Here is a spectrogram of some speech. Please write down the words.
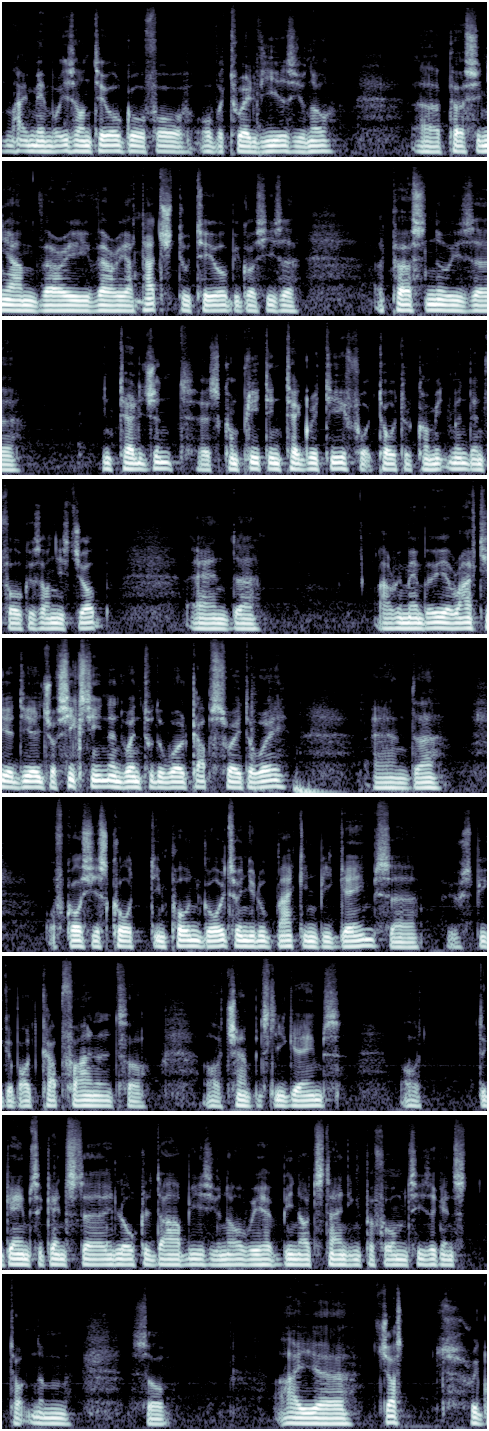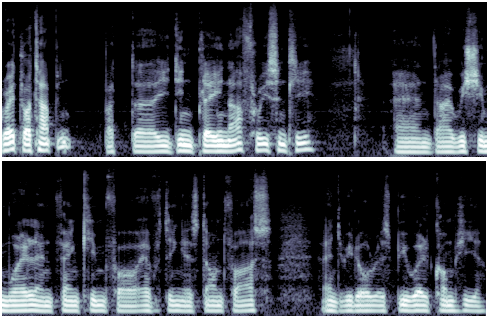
my memories on Theo go for over 12 years, you know. Uh, personally, I'm very, very attached to Theo because he's a, a person who is uh, intelligent, has complete integrity, for total commitment and focus on his job. And uh, I remember he arrived here at the age of 16 and went to the World Cup straight away. And uh, of course, he scored important goals when you look back in big games. You speak about cup finals or, or Champions League games or the games against uh, local derbies. You know, we have been outstanding performances against Tottenham. So I uh, just regret what happened, but uh, he didn't play enough recently. And I wish him well and thank him for everything he's done for us. And will always be welcome here.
